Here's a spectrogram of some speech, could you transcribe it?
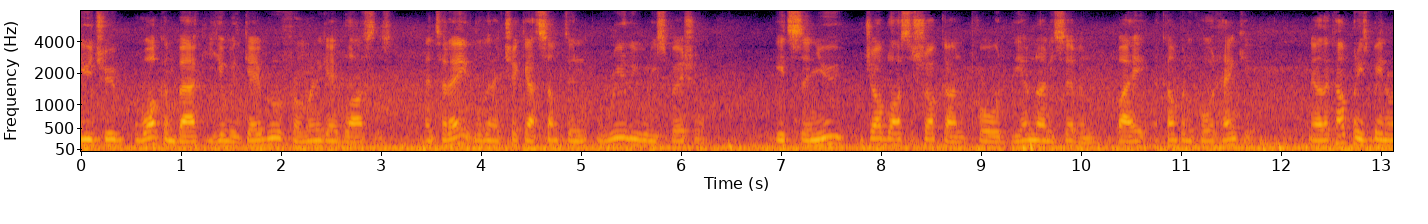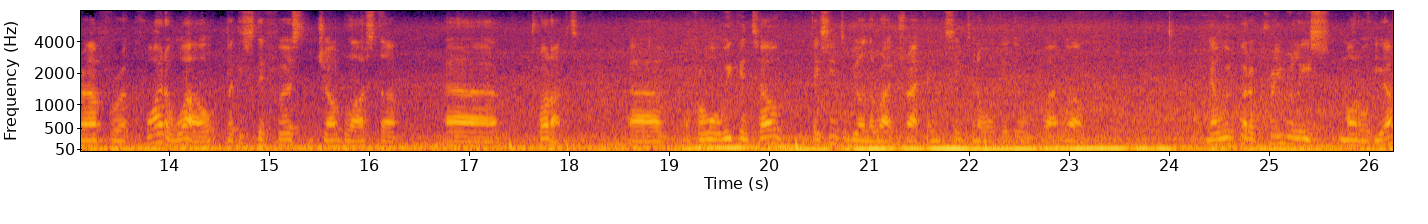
YouTube, welcome back. You're here with Gabriel from Renegade Blasters. And today we're going to check out something really, really special. It's a new gel blaster shotgun called the M97 by a company called Hankey. Now the company's been around for quite a while, but this is their first gel blaster uh, product. Uh, and from what we can tell, they seem to be on the right track and seem to know what they're doing quite well. Now we've got a pre-release model here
